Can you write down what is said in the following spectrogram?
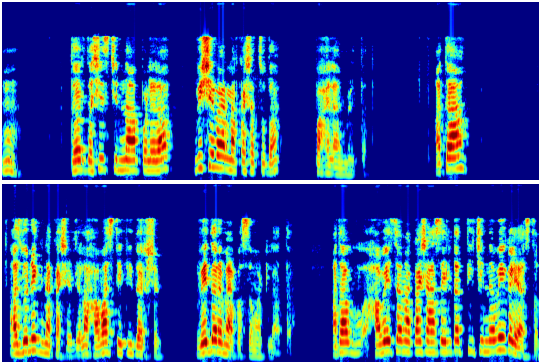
हम्म. तर तशीच चिन्ह आपल्याला विषयवार नकाशात सुद्धा पाहायला मिळतात. आता अजून एक नकाशा ज्याला हवा स्थिती दर्शक वेदर मॅप असं म्हटलं आता आता हवेचा नकाशा असेल तर ती चिन्ह वेगळे असतात.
